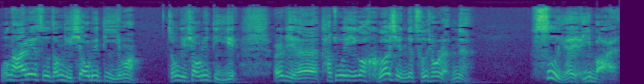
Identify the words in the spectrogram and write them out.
蒙塔·爱丽丝整体效率低嘛，整体效率低，而且他作为一个核心的持球人呢，视野也一般，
